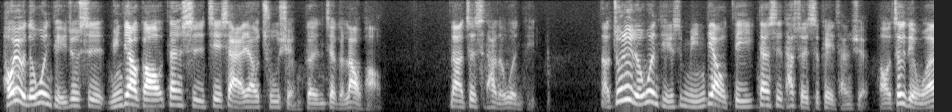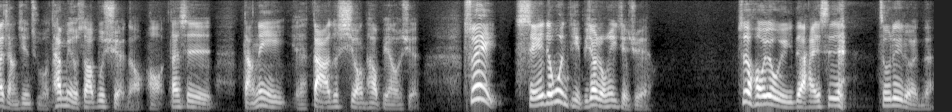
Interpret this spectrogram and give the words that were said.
侯友的问题就是民调高，但是接下来要初选跟这个落跑，那这是他的问题。那朱立伦问题是民调低，但是他随时可以参选。哦，这个点我要讲清楚，他没有说他不选哦。好，但是党内大家都希望他不要选，所以谁的问题比较容易解决？是侯友宜的还是 朱立伦的？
